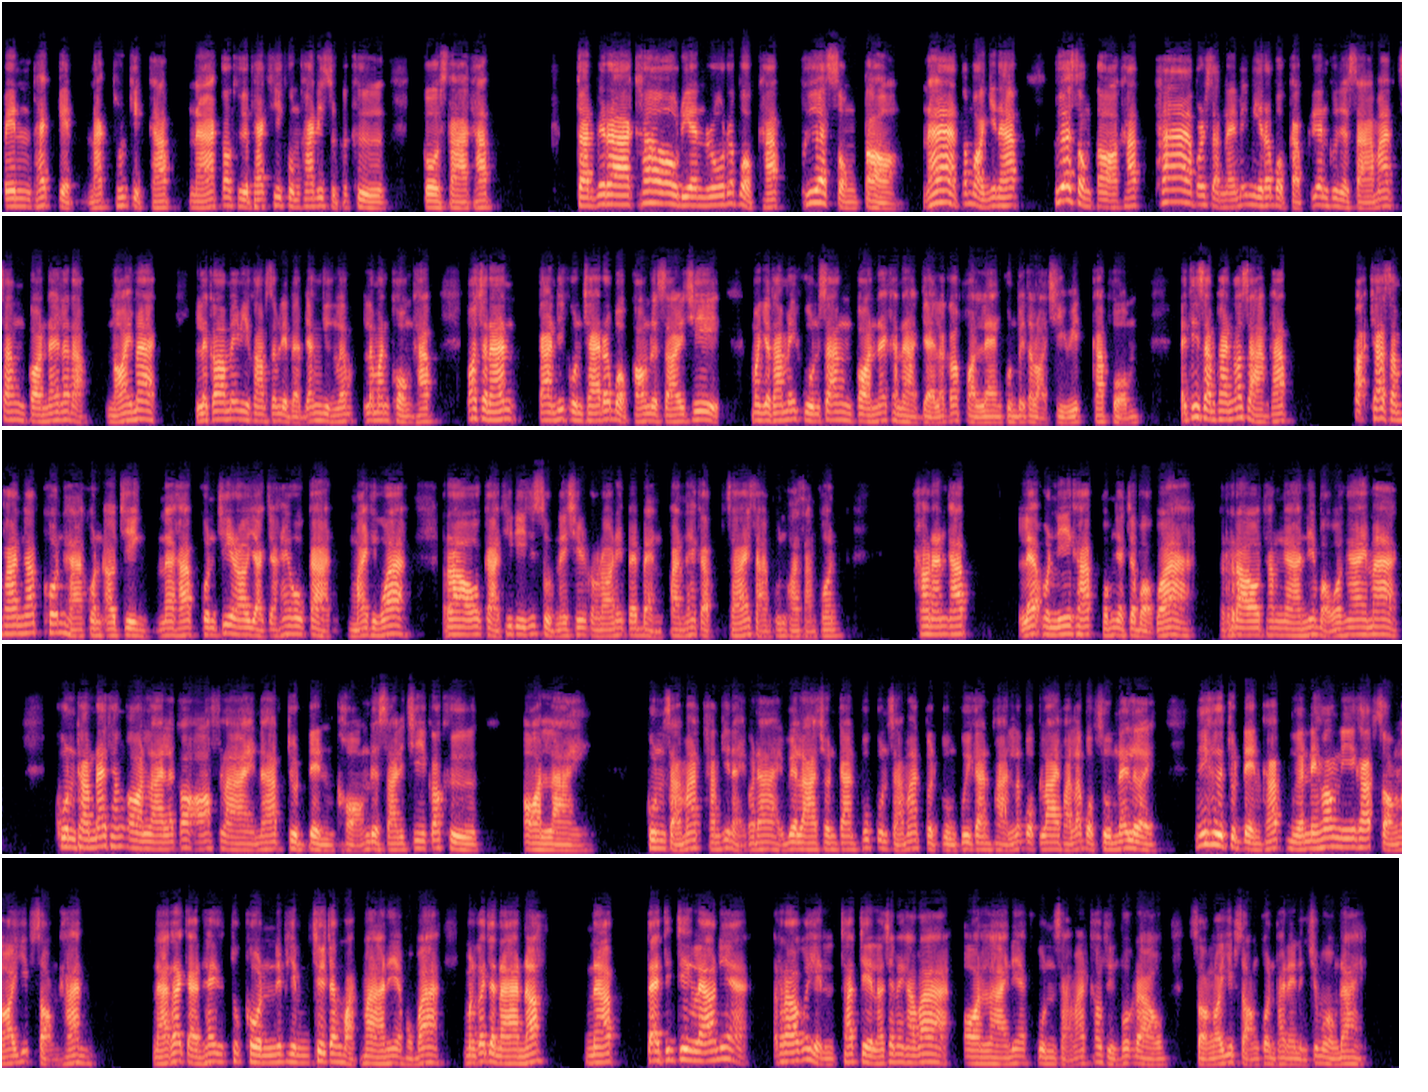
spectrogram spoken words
เป็นแพ็กเกจนักธุรกิจครับนะก็คือแพ็กที่คุ้มค่าที่สุดก็คือ Go Star ครับ จัดเวลาเข้าเรียนรู้ระบบครับ เพื่อส่งต่อ นะต้องบอกอย่างนี้นะครับ เพื่อส่งต่อครับ ถ้าบริษัทไหนไม่มีระบบขับเคลื่อนคุณจะสามารถสร้างองค์กรได้ระดับน้อยมาก แล้วก็ไม่มีความสำเร็จแบบยั่งยืนและและมั่นคงครับ เพราะฉะนั้นการที่คุณใช้ระบบของ The s t r a t e g y มันจะทำให้คุณสร้างองค์กรได้ขนาดใหญ่แล้วก็ผ่อนแรงคุณไปตลอดชีวิตครับผมและที่สำคัญข้อสามครับประชาสัมพันธ์ครับค้นหาคนเอาจริงนะครับ คนที่เราอยากจะให้โอกาส หมายถึงว่าเราเอาโอกาสที่ดีที่สุดในชีวิตของเรานี่ไปแบ่งปันให้กับซ้ายสามคนขวาสามคน เท่านั้นครับ และวันนี้ครับผมอยากจะบอกว่าเราทำงานเนี่ยบอกว่าง่ายมาก คุณทำได้ทั้งออนไลน์แล้วก็ออฟไลน์นะครับ จุดเด่นของ The Strategy ก็คือออนไลน์ คุณสามารถทำที่ไหนก็ได้ เวลาชนการปุ๊บคุณสามารถเปิดกลุ่มคุยกันผ่านระบบไลน์ผ่านระบบซูมได้เลย นี่คือจุดเด่นครับ เหมือนในห้องนี้ครับ222 ท่านนะถ้ากิดให้ทุกคนนี่พิมพ์ชื่อจังหวัดมาเนี่ยผมว่ามันก็จะนานเนาะนะครับแต่จริง ๆแล้วเนี่ย เราก็เห็นชัดเจนแล้วใช่ไหมครับว่าออนไลน์เนี่ยคุณสามารถเข้าถึงพวกเรา 222 คนภายในหนึ่งชั่วโมงได้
